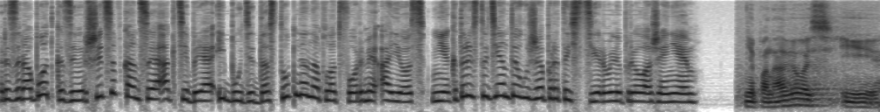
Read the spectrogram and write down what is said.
Разработка завершится в конце октября и будет доступна на платформе iOS. Некоторые студенты уже протестировали приложение. Мне понравилось и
